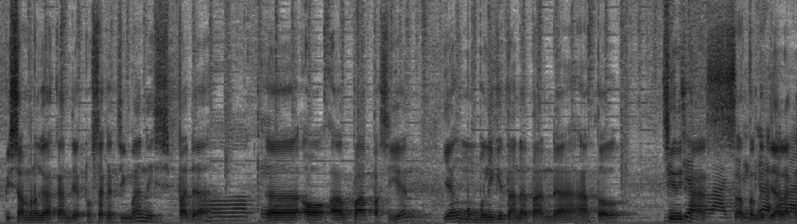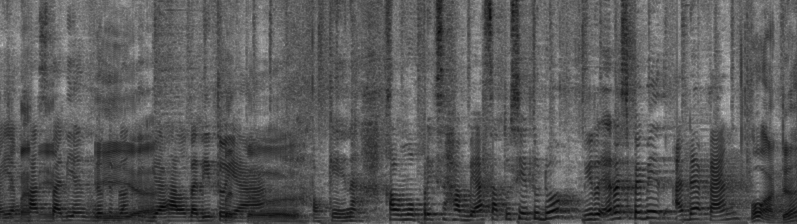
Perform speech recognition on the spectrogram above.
bisa menegakkan diagnosa kencing manis pada Oh, oke. eh, oh, apa pasien yang memiliki tanda-tanda atau ciri Gejala, khas ciri- atau eh, gejala kencing yang khas manis. tadi yang dokter bilang Iya. tiga hal tadi itu ya Betul. oke nah kalau mau periksa HbA1c itu dok di RSPB ada kan Oh ada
